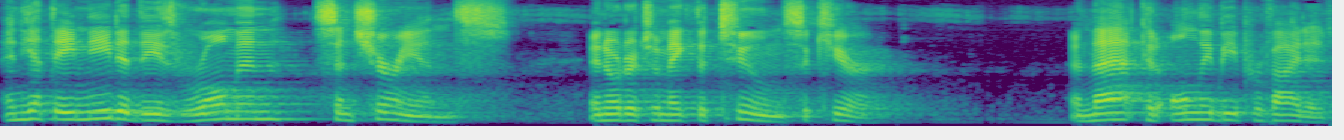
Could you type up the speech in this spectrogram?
And yet they needed these Roman centurions in order to make the tomb secure. And that could only be provided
